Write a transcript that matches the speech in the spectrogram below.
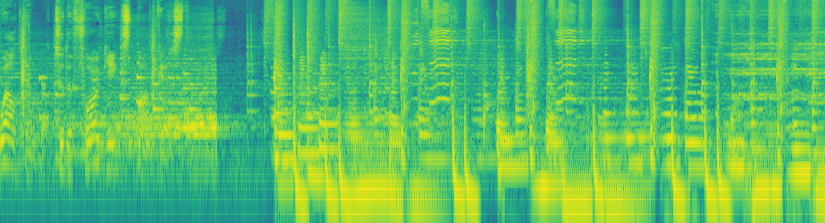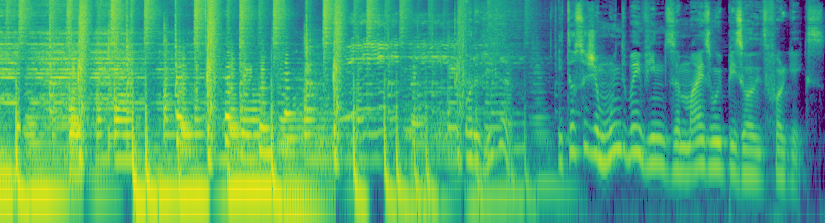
Welcome to the 4 Geeks Podcast. Ora viva! Então sejam muito bem-vindos a mais um episódio de 4 Geeks,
